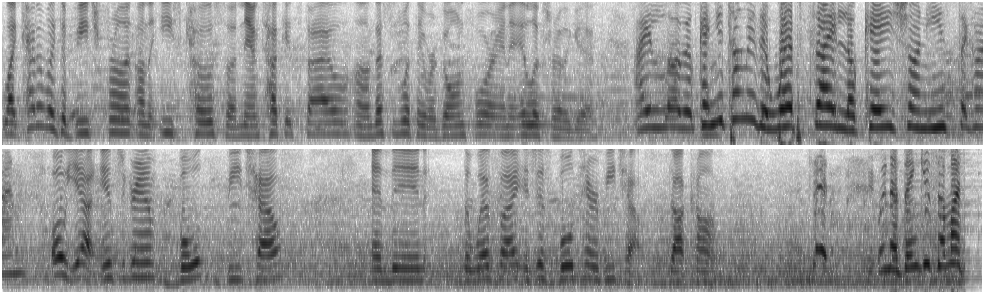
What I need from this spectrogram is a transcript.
like kind of like the beachfront on the east coast, uh, Nantucket style. Uh, this is what they were going for, and it, it looks really good. I love it. Can you tell me the website, location, Instagram? Oh yeah, Instagram Volt Beach House, and then the website is just VoltaireBeachHouse.com. That's it. Bueno, thank you so much.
